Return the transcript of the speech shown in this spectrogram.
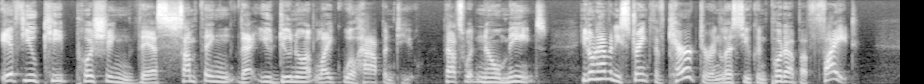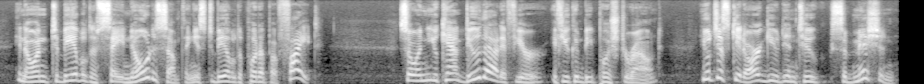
if you keep pushing this, something that you do not like will happen to you. That's what no means. You don't have any strength of character unless you can put up a fight. You know, and to be able to say no to something is to be able to put up a fight. So, and you can't do that if you're if you can be pushed around. You'll just get argued into submission,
